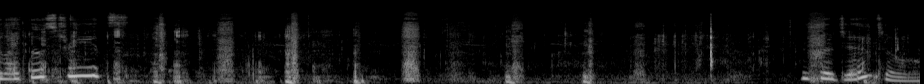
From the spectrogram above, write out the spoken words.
you like those treats? You're so gentle.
